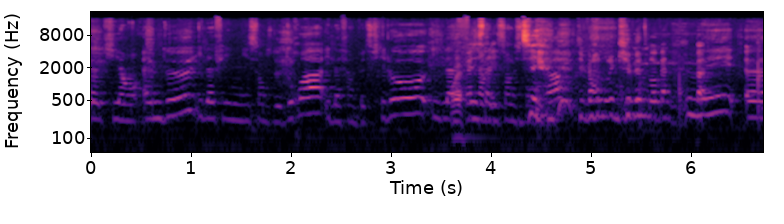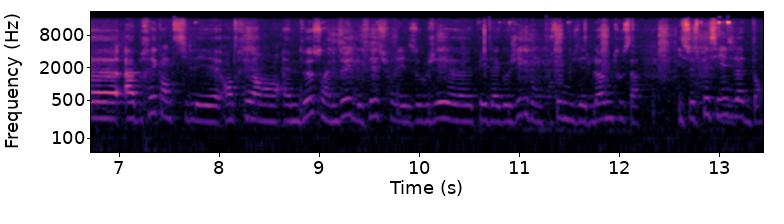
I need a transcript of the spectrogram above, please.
euh, qui est en M2, il a fait une licence de droit, il a fait un peu de philo, il a Ouais. fait Ouais, non, sa mais licence tu- d'histoire. tu parles de trucs qui peur. Bah, Mais euh, après, quand il est entré en M2, son M2, il le fait sur les objets euh, pédagogiques, donc plutôt musée de l'homme, tout ça. Il se spécialise là-dedans.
